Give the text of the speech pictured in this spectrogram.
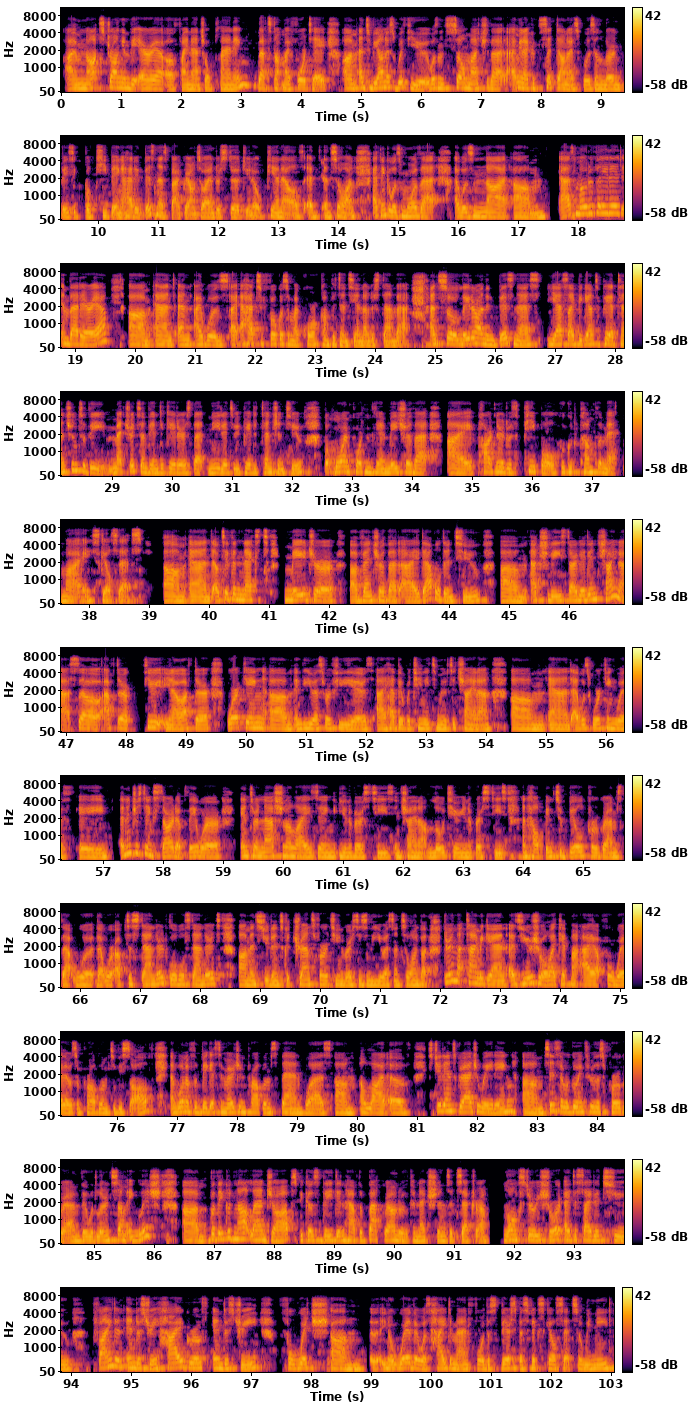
I'm not strong in the area of financial planning. That's not my forte. Um, and to be honest with you, it wasn't so much that, I mean, I could sit down, I suppose, and learn basic bookkeeping. I had a business background, so I understood, you know, P&Ls and, and so on. I think it was more that I was not um, as motivated in that area um, and and i was I, I, had to focus on my core competency and understand that. And so later on in business yes i began to pay attention to the metrics and the indicators that needed to be paid attention to but more importantly i made sure that i partnered with people who could complement my skill sets um, and I would say the next major uh, venture that I dabbled into um, actually started in China. So after few, you know, after working um, in the U.S. for a few years, I had the opportunity to move to China, um, and I was working with a an interesting startup. They were internationalizing universities in China, low tier universities, and helping to build programs that were that were up to standard, global standards, um, and students could transfer to universities in the U.S. and so on. But during that time, again, as usual, I kept my eye out for where there was a problem to be solved, and one of the biggest emerging problems then was um, a lot of students graduating. Um, since they were going through this program, they would learn some English, um, but they could not land jobs because they didn't have the background or the connections, etc long story short, I decided to find an industry, high growth industry, for which um, you know where there was high demand for this, their specific skill set. So we need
